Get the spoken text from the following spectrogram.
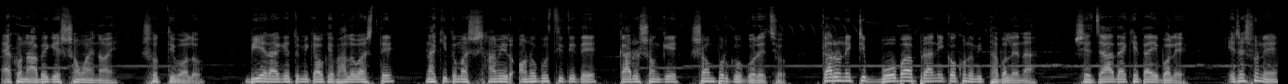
এখন আবেগের সময় নয় সত্যি বলো, বিয়ের আগে তুমি কাউকে ভালোবাসতে নাকি তোমার স্বামীর অনুপস্থিতিতে কারোর সঙ্গে সম্পর্ক গড়েছ? কারণ একটি বোবা প্রাণী কখনো মিথ্যা বলে না। সে যা দেখে তাই বলে। এটা শুনে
